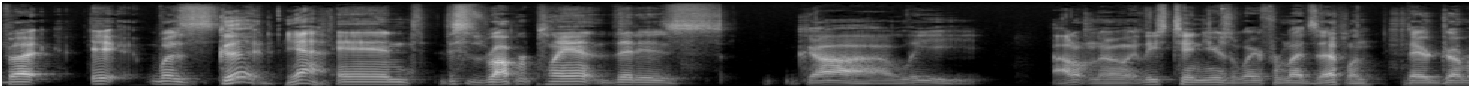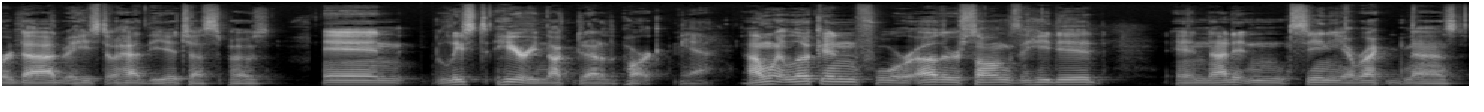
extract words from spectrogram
but it was good. Yeah. And this is Robert Plant that is, golly, I don't know, at least 10 years away from Led Zeppelin. Their drummer died, but he still had the itch, I suppose. And at least here he knocked it out of the park. Yeah. I went looking for other songs that he did, and I didn't see any I recognized.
